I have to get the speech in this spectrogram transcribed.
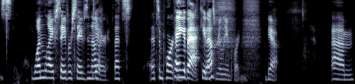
S- One lifesaver saves another. That's that's important. Paying it back, you know? That's really important. Yeah. Um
